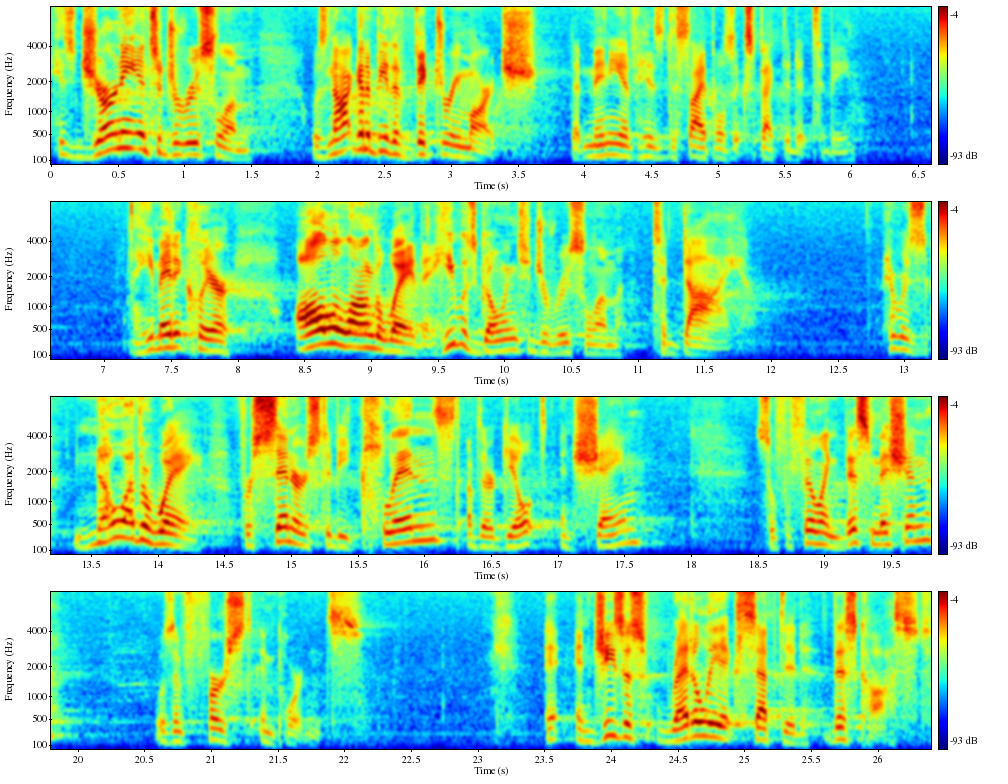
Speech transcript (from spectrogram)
His journey into Jerusalem was not going to be the victory march that many of his disciples expected it to be. He made it clear all along the way that he was going to Jerusalem to die. There was no other way for sinners to be cleansed of their guilt and shame. So, fulfilling this mission was of first importance. And Jesus readily accepted this cost.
